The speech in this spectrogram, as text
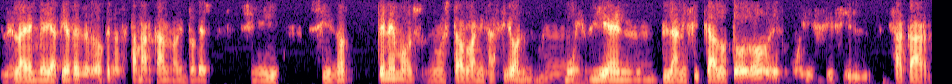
la inmediatez es lo que nos está marcando. Entonces, si, si no tenemos nuestra organización muy bien planificado todo, es muy difícil sacar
